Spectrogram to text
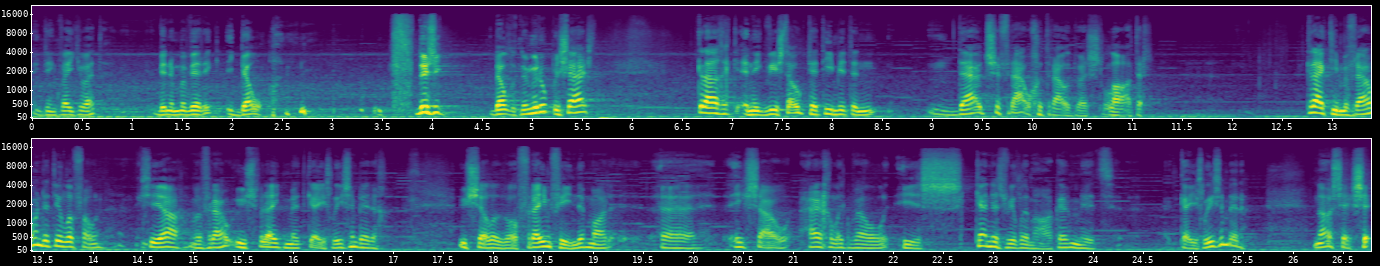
ik denk, weet je wat, binnen mijn werk, ik bel. dus ik bel het nummer op in Zeist. Krijg ik, en ik wist ook dat hij met een Duitse vrouw getrouwd was, later. Krijgt die mevrouw aan de telefoon. Ik zei, ja, mevrouw, u spreekt met Kees Lissenberg. U zal het wel vreemd vinden, maar eh, ik zou eigenlijk wel eens kennis willen maken met Kees Lissenberg. Nou, zegt ze,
